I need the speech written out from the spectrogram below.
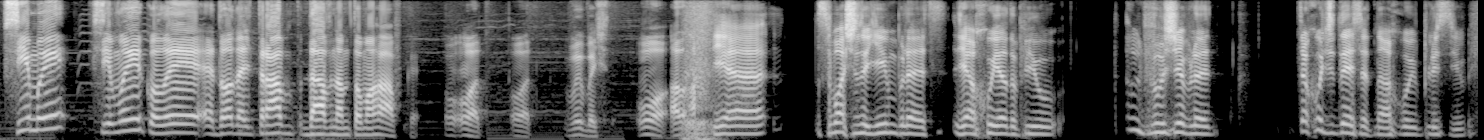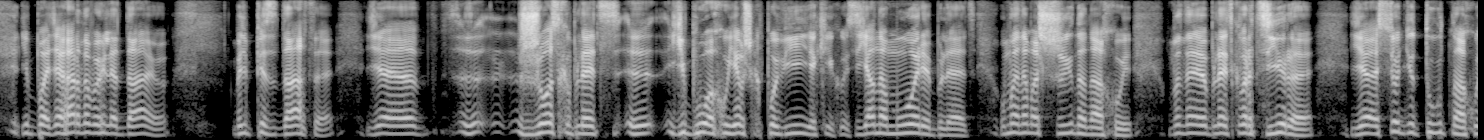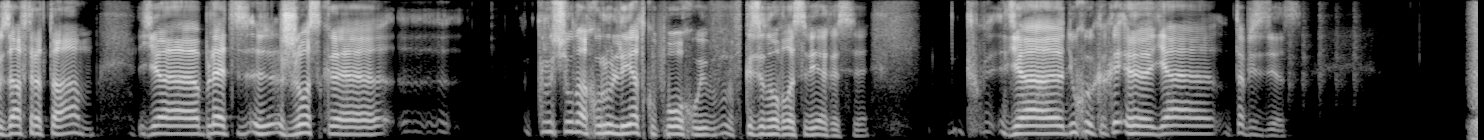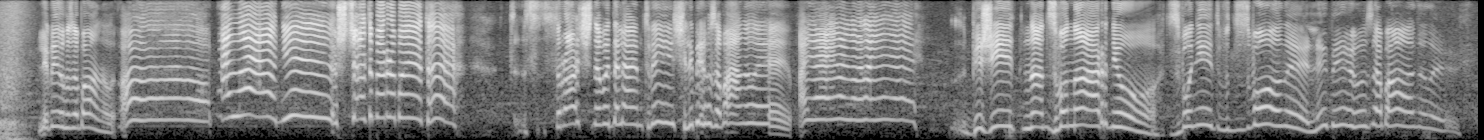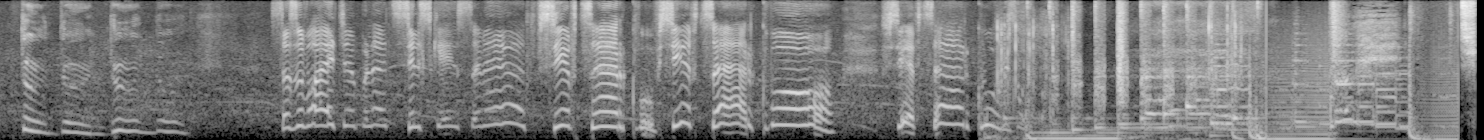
Всі ми, всі ми, коли е, Дональд Трамп дав нам томагавки. От, от, вибачте. О, а, Я смачно їм, блядь, я охуєнно п'ю. Вообще, блядь. Та хоч 10 нахуй плюсів. Єбать, я гарно виглядаю. Мені піздата. Я е, жорстко, блядь, е, їбу охуєвших повій якихось. Я на морі, блядь. У мене машина, нахуй. У мене, блядь, квартира. Я сьогодні тут, нахуй, завтра там. Я, блядь, е, жорстко е, кручу нахуй рулетку, похуй, в, казино в Лас-Вегасе. Я нюхаю, как... я... Та пиздец. Лібігу забанили. А, але, ні, що тепер робити? Срочно видаляємо твіч, Лібігу забанили. Біжіть на дзвонарню, дзвоніть в дзвони, Лібігу забанили. Дун-дун-дун-дун. Созывайте, блядь, сельский совет. Все в церкву, все в церкву. Все в церкву.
